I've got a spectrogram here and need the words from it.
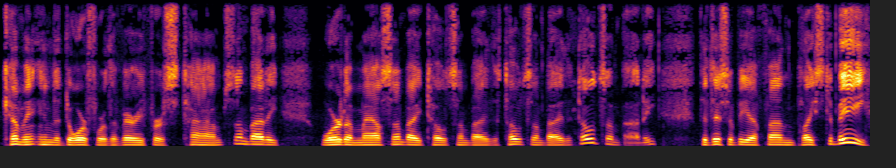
coming in the door for the very first time. Somebody, word of mouth, somebody told somebody that told somebody that told somebody that this would be a fun place to be.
